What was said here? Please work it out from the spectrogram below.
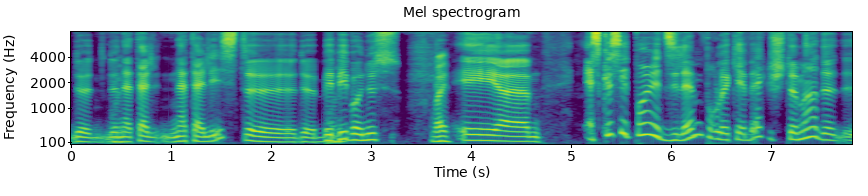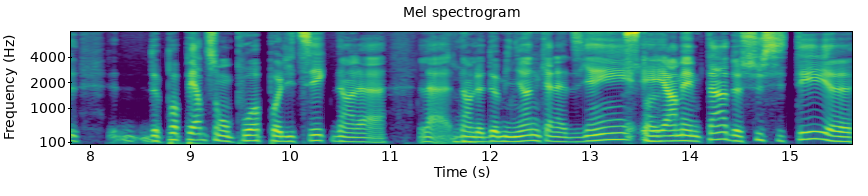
de, de Ouais. natal- natalistes, euh, de bébé bonus. Et euh, est-ce que c'est pas un dilemme pour le Québec, justement, de ne pas perdre son poids politique dans, la, la- dans le Dominion canadien un- et en même temps de susciter, euh,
